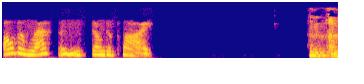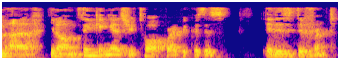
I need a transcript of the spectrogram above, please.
all the lessons don't apply. Hmm, I'm, uh, you know, I'm thinking as you talk, right, because it's, it is different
